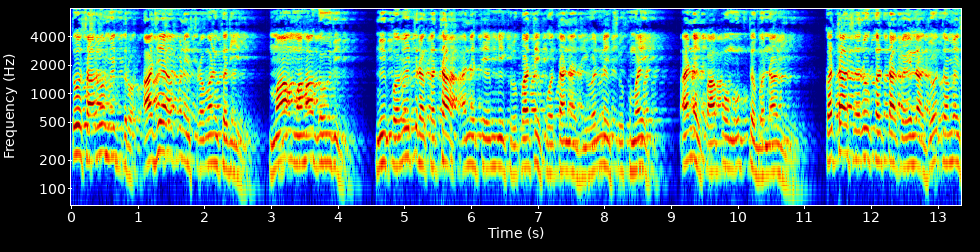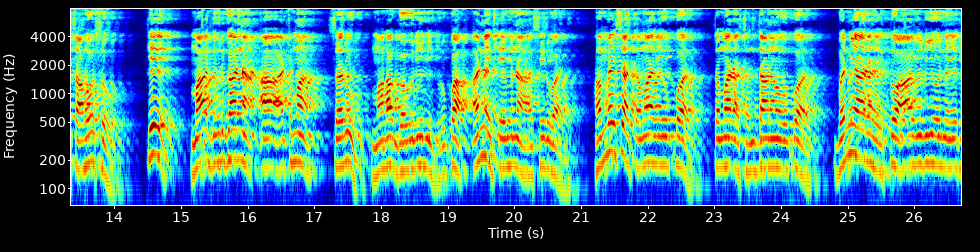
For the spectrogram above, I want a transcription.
તો ચાલો મિત્રો, આજે આપણે શ્રવણ કરીએ. મા મહાગૌરી ની પવિત્ર કથા અને તેમની કૃપાથી પોતાના જીવનને સુખમય અને પાપો મુક્ત બનાવીએ. કથા શરૂ કરતા પહેલા જો તમે છો કે મા દુર્ગાના આ આઠમા સ્વરૂપ મહાગૌરીની કૃપા અને તેમના આશીર્વાદ હંમેશા તમારી ઉપર, તમારા સંતાનો ઉપર બન્યા રહે, તો આ વિડીયોને એક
